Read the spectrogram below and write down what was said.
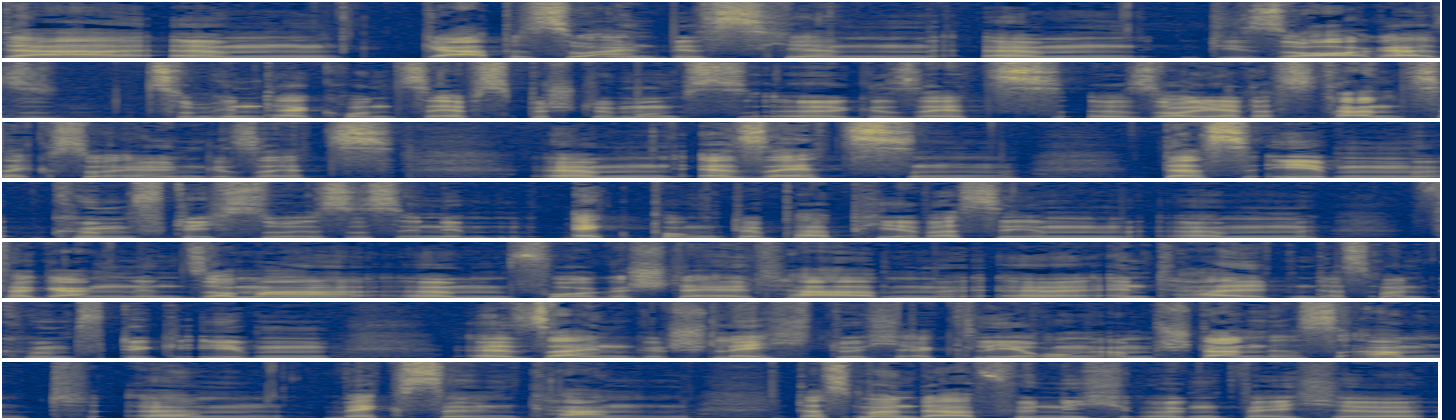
Da ähm, gab es so ein bisschen ähm, die Sorge, also zum Hintergrund, Selbstbestimmungsgesetz äh, soll ja das Transsexuellengesetz ähm, ersetzen, das eben künftig, so ist es in dem Eckpunktepapier, was Sie im ähm, vergangenen Sommer ähm, vorgestellt haben, äh, enthalten, dass man künftig eben äh, sein Geschlecht durch Erklärung am Standesamt ähm, wechseln kann, dass man dafür nicht irgendwelche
